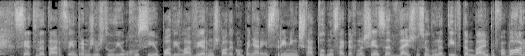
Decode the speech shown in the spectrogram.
Sete da tarde entramos no estúdio. Rocio pode ir lá ver-nos, pode acompanhar em streaming. Está tudo no site da Renascença. Deixe o seu donativo também, por favor.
